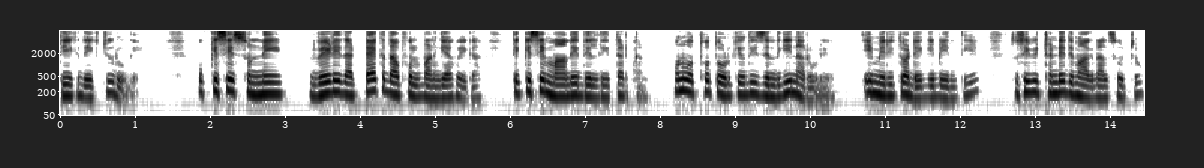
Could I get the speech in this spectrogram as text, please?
ਦੇਖ-ਦੇਖ ਝੂਰੋਗੇ। ਉਹ ਕਿਸੇ ਸੁੰਨੇ ਵਿਹੜੇ ਦਾ ਟਹਿਕਦਾ ਫੁੱਲ ਬਣ ਗਿਆ ਹੋਵੇਗਾ ਤੇ ਕਿਸੇ ਮਾਂ ਦੇ ਦਿਲ ਦੀ ਧੜਕਣ। ਉਹਨੂੰ ਉੱਥੋਂ ਤੋੜ ਕੇ ਉਹਦੀ ਜ਼ਿੰਦਗੀ ਨਾ ਰੋਲਿਓ। ਇਹ ਮੇਰੀ ਤੁਹਾਡੇ ਅੱਗੇ ਬੇਨਤੀ ਹੈ। ਤੁਸੀਂ ਵੀ ਠੰਡੇ ਦਿਮਾਗ ਨਾਲ ਸੋਚੋ,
